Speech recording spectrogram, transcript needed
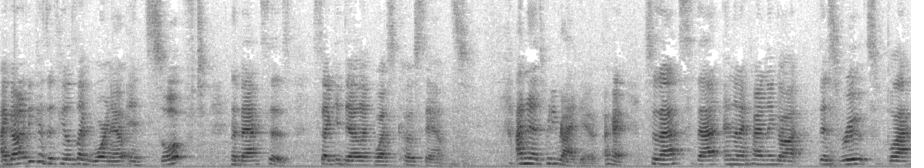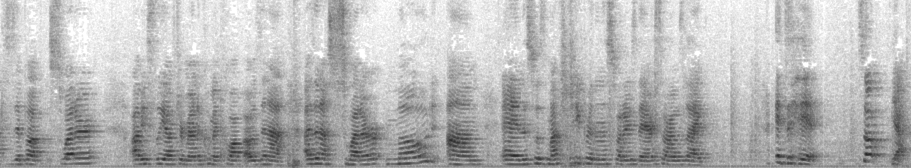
I got it because it feels like worn out and soft. The back says psychedelic West Coast sounds. I know, it's pretty rad, dude. Okay, so that's that. And then I finally got this Roots black zip-up sweater. Obviously, after Mountain Equipment Co-op, I was in a I was in a sweater mode, um, and this was much cheaper than the sweaters there. So I was like, it's a hit. So yeah,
